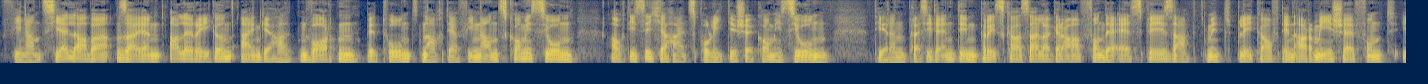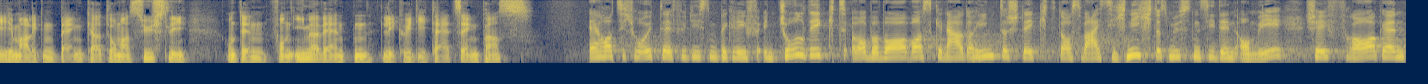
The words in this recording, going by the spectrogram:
Finanziell aber seien alle Regeln eingehalten worden, betont nach der Finanzkommission auch die Sicherheitspolitische Kommission. Deren Präsidentin Priska Seiler-Graf von der SP sagt mit Blick auf den Armeechef und ehemaligen Banker Thomas Süßli und den von ihm erwähnten Liquiditätsengpass, er hat sich heute für diesen Begriff entschuldigt, aber was genau dahinter steckt, das weiß ich nicht. Das müssten Sie den Armeechef fragen.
